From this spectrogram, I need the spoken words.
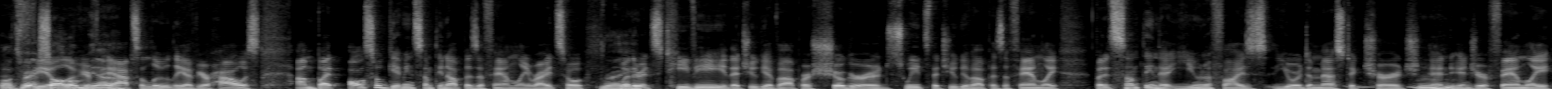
Well, it's very feel solemn, Of your, yeah. Absolutely of your house, um, but also giving something up as a family, right? So whether it's TV that you give up, or sugar or sweets that you give up as a family, but it's something that unifies your domestic church and, Mm-hmm. and your family,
